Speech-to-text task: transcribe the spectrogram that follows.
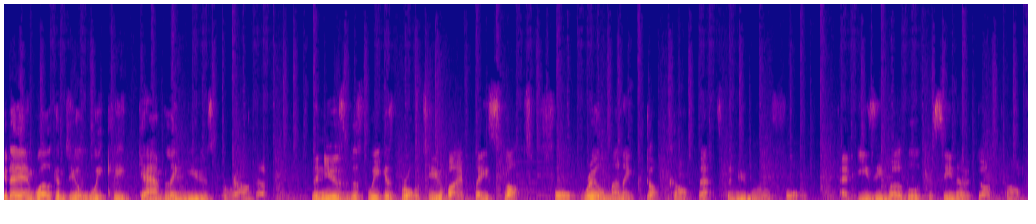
G'day and welcome to your weekly gambling news roundup. The news this week is brought to you by PlaySlots4RealMoney.com, that's the numeral 4, and easymobilecasino.com.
